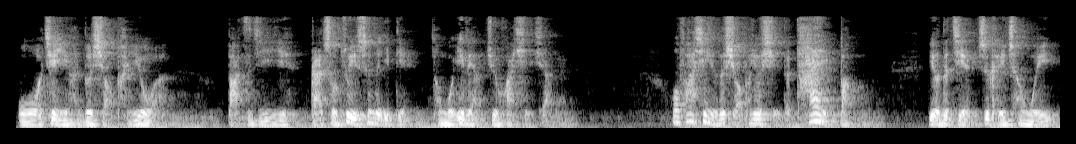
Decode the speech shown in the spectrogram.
我建议很多小朋友啊，把自己感受最深的一点，通过一两句话写下来。我发现有的小朋友写的太棒了，有的简直可以称为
